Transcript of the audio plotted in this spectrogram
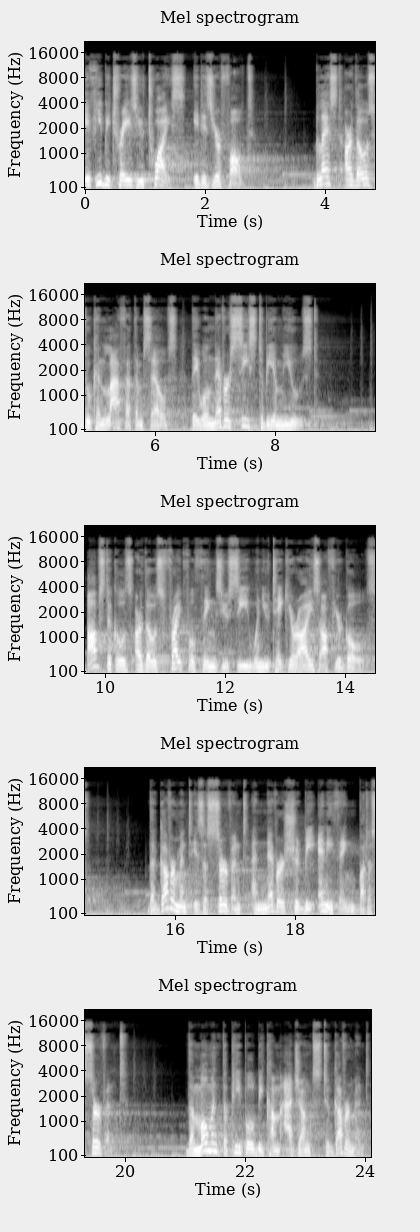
If he betrays you twice, it is your fault. Blessed are those who can laugh at themselves, they will never cease to be amused. Obstacles are those frightful things you see when you take your eyes off your goals. The government is a servant and never should be anything but a servant. The moment the people become adjuncts to government,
